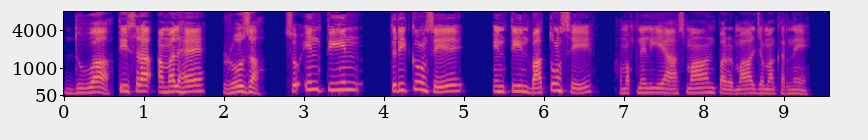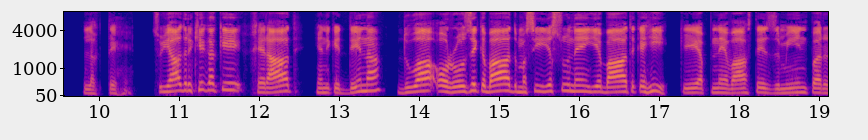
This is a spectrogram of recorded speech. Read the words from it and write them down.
دعا، تیسرا عمل ہے روزہ۔ سو ان تین طریقوں سے ان تین باتوں سے ہم اپنے لیے آسمان پر مال جمع کرنے لگتے ہیں۔ سو یاد رکھیے گا کہ خیرات یعنی کہ دینا، دعا اور روزے کے بعد مسیح یسو نے یہ بات کہی کہ اپنے واسطے زمین پر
